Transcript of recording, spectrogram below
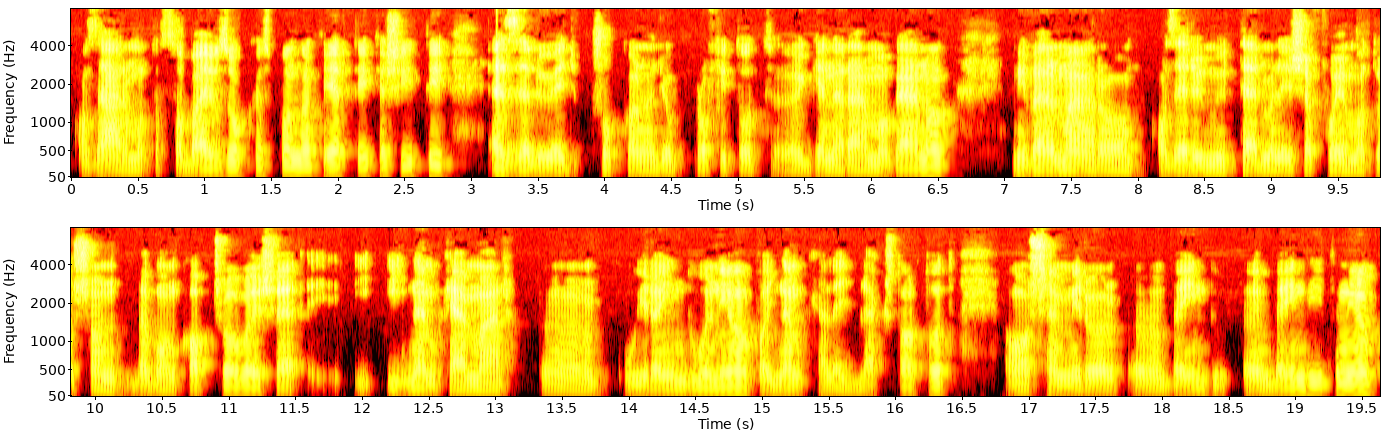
az áramot a szabályozóközpontnak értékesíti, ezzel ő egy sokkal nagyobb profitot generál magának, mivel már a, az erőmű termelése folyamatosan be van kapcsolva, és e, így nem kell már újraindulnia, vagy nem kell egy black startot a semmiről beindítania.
